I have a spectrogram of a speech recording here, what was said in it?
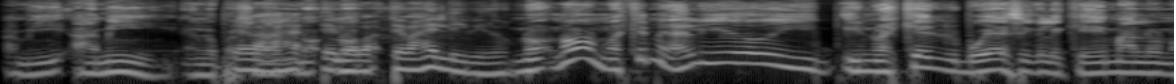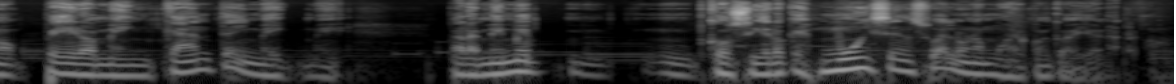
a mí, a mí, en lo Te personal, baja, no, te, no, lo ba- te baja el líbido. no, no, no es que me da lío y, y no es que voy a decir que le quede mal o no, pero me encanta y me, me- para mí me mm, considero que es muy sensual una mujer con el cabello largo.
